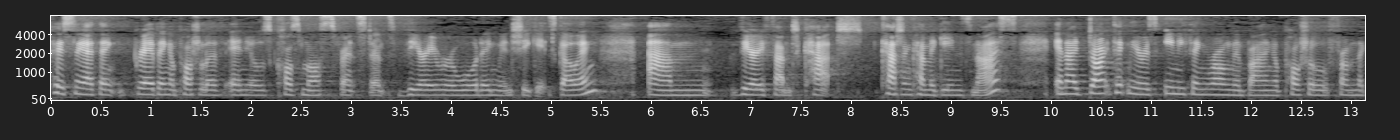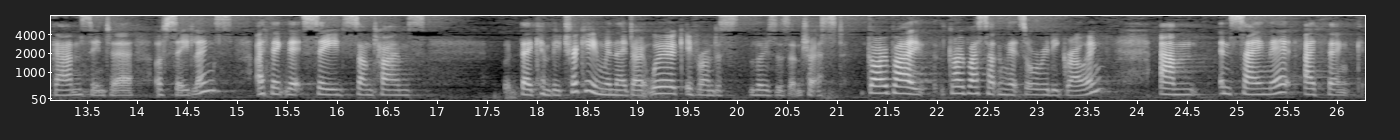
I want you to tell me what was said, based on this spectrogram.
personally, I think grabbing a bottle of annuals, Cosmos, for instance, very rewarding when she gets going. Um, very fun to cut. Cut and come again's nice. And I don't think there is anything wrong in buying a pottle from the garden centre of seedlings. I think that seeds sometimes they can be tricky and when they don't work everyone just loses interest go by go by something that's already growing um, in saying that i think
